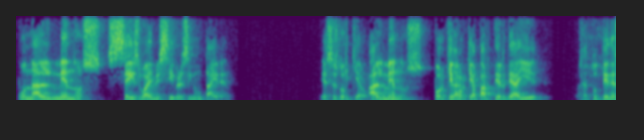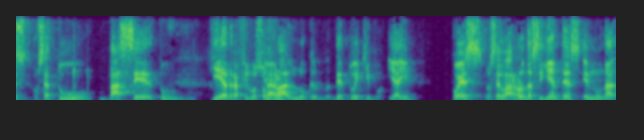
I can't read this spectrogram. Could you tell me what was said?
con al menos seis wide receivers y un tight end. Eso es lo que quiero, al menos. ¿Por qué? Porque a partir de ahí, o sea, tú tienes, o sea, tu base, tu piedra filosofal de tu equipo, y ahí, pues, o sea, las rondas siguientes, en una,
